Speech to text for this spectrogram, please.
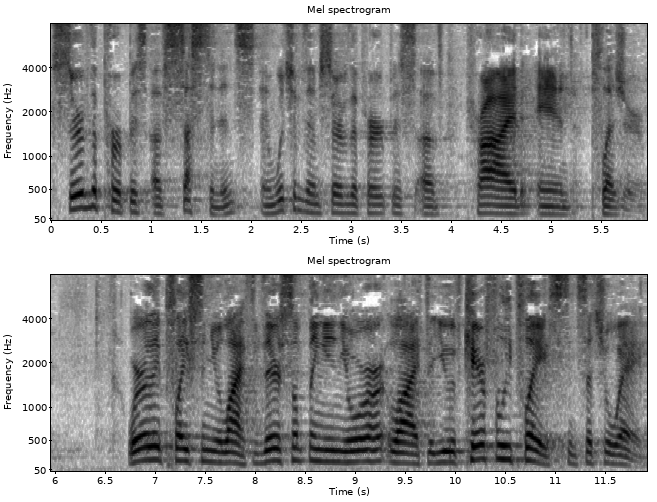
serve the purpose of sustenance, and which of them serve the purpose of pride and pleasure? Where are they placed in your life? If there's something in your life that you have carefully placed in such a way,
